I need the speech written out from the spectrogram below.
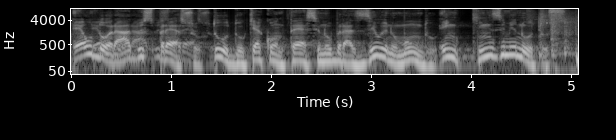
É o Dourado Expresso. Tudo o que acontece no Brasil e no mundo em 15 minutos.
